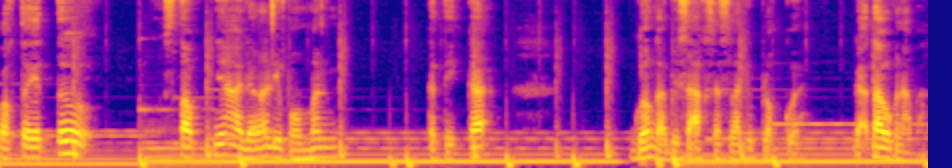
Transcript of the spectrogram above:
waktu itu stopnya adalah di momen ketika gue nggak bisa akses lagi blog gue nggak tahu kenapa.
